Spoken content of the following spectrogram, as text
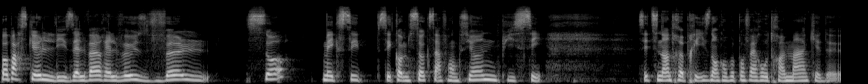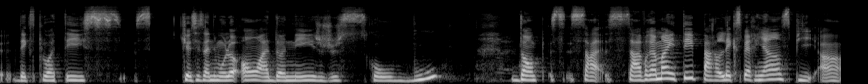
pas parce que les éleveurs éleveuses veulent ça, mais que c'est comme ça que ça fonctionne. Puis c'est c'est une entreprise, donc on peut pas faire autrement que de- d'exploiter ce que ces animaux-là ont à donner jusqu'au bout. Donc, ça, a vraiment été par l'expérience, puis en,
